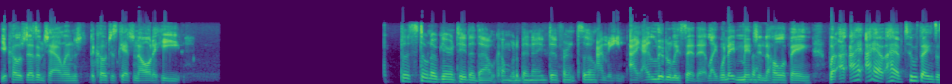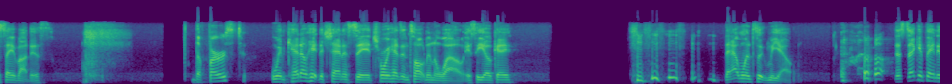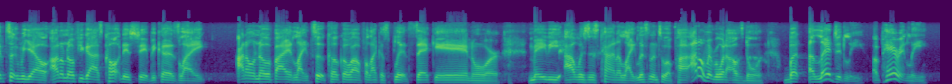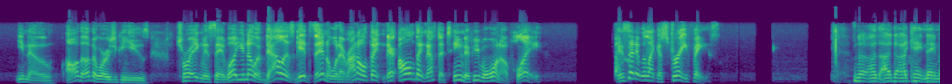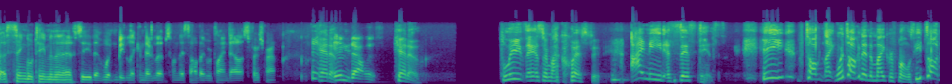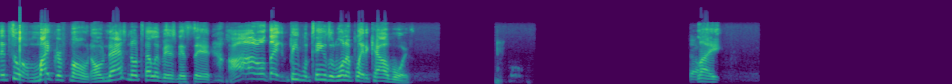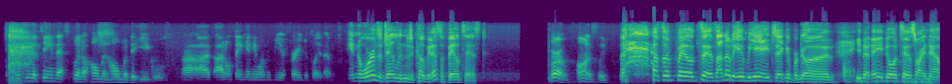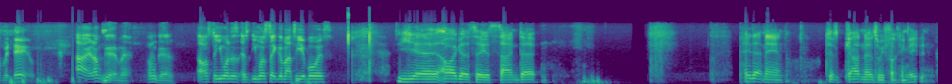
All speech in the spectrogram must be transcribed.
Your coach doesn't challenge. The coach is catching all the heat. There's still no guarantee that the outcome would have been any different. So I mean, I, I literally said that. Like when they mentioned the whole thing. But I, I, I have I have two things to say about this. The first, when Keto hit the chat and said Troy hasn't talked in a while, is he okay? That one took me out. the second thing that took me out, I don't know if you guys caught this shit because like I don't know if I like took Coco out for like a split second or maybe I was just kind of like listening to a pod. I don't remember what I was doing, but allegedly, apparently, you know, all the other words you can use. Troy Aikman said, "Well, you know, if Dallas gets in or whatever, I don't think they're. I don't think that's the team that people want to play." And said it with like a straight face. no, I, I, I can't name a single team in the NFC that wouldn't be licking their lips when they saw they were playing Dallas first round. Keto. In Dallas. Keto, please answer my question. I need assistance. He talked like we're talking into microphones. He talked into a microphone on national television and said, "I don't think people teams would want to play the Cowboys." Like, This is a team that split a home and home with the Eagles. I, I I don't think anyone would be afraid to play them, In the words of Jalen Jacoby, that's a failed test. Bro. Honestly, that's a failed test. I know the NBA ain't checking for uh, you know, they ain't doing tests right now, but damn. All right, I'm good, man. I'm good. Austin, you want to you want to say goodbye to your boys? Yeah, all I gotta say is sign Dak. Pay that man, because God knows we fucking need it.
